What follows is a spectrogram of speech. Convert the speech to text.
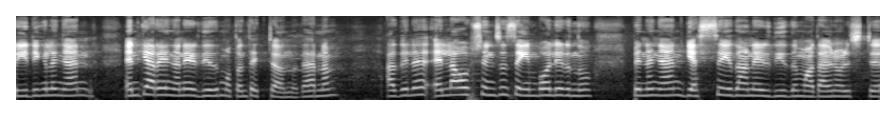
റീഡിങ്ങിൽ ഞാൻ എനിക്കറിയാം ഞാൻ എഴുതിയത് മൊത്തം തെറ്റാന്ന്. കാരണം അതിൽ എല്ലാ ഓപ്ഷൻസും സെയിം പോലെ ഇരുന്നു. പിന്നെ ഞാൻ ഗസ് ചെയ്താണ് എഴുതിയത് മാതാവിനെ വിളിച്ചിട്ട്.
